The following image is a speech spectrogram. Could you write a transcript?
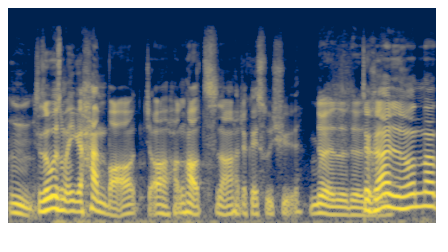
嗯，就是为什么一个汉堡就哦很好吃，然后他就可以出去？对对对，对，可能就说，那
